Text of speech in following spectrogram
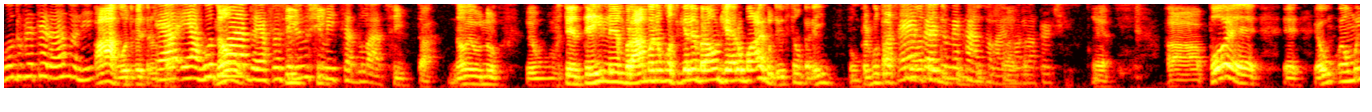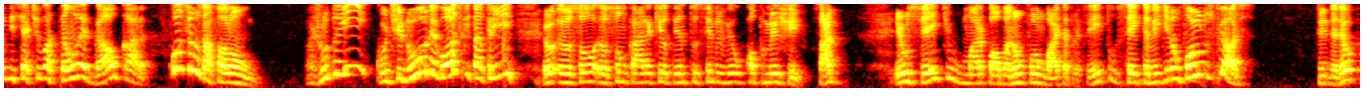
Rua do Veterano ali. Ah, Rua do Veterano. é, tá. a- é a rua do Não, lado, é a Francelino sim, sim. Schmitz, é do lado. Sim, tá. Não, eu não. Eu tentei lembrar, mas não conseguia lembrar onde era o bairro. Eu disse, não, peraí, vamos perguntar se É, Gravataí, perto minha depois- casa lá, eu moro lá pertinho. Ah, pô, é, é, é, é uma iniciativa tão legal, cara. Pô, seu Zafalon, ajuda aí, continua o negócio que tá tri. Eu, eu, sou, eu sou um cara que eu tento sempre ver o copo meio cheio, sabe? Eu sei que o Marco Alba não foi um baita prefeito, sei também que não foi um dos piores. Entendeu?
